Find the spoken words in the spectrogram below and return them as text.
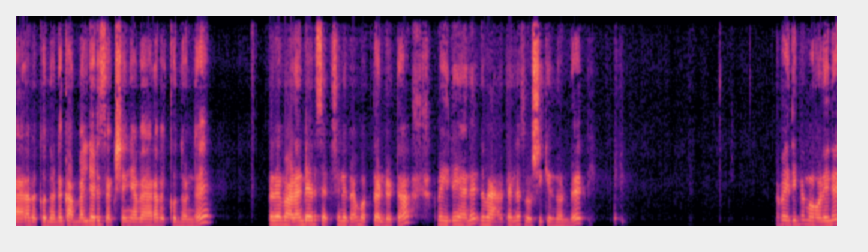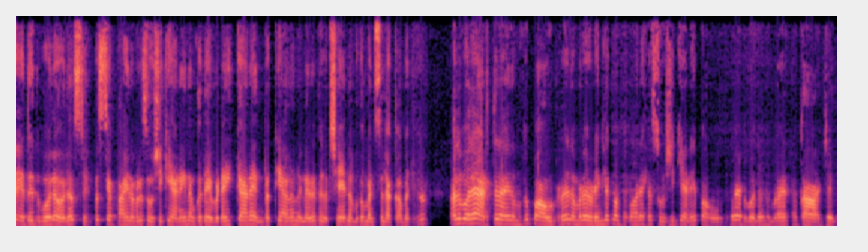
വേറെ വെക്കുന്നുണ്ട്. കമ്മലിന്റെ ഒരു സെക്ഷൻ ഞാൻ വേറെ വെക്കുന്നുണ്ട്. അപ്പോൾ വളന്റെ ഒരു സെക്ഷൻ ഇതാ മൊത്തം ഉണ്ട് കേട്ടോ അപ്പോൾ ഇത് ഞാൻ ഇത് വേറെ തന്നെ സൂക്ഷിക്കുന്നുണ്ട്. അപ്പോൾ ഇതിന്റെ മുകളിൽ ഇത് ഇതുപോലെ ഓരോ സ്റ്റെപ്പ് സ്റ്റെപ്പായി നമ്മൾ സൂക്ഷിക്കുകയാണെങ്കിൽ നമുക്കത് എവിടേക്കാണ് എന്തൊക്കെയാണെന്നുള്ളത് തീർച്ചയായും നമുക്ക് മനസ്സിലാക്കാൻ പറ്റും. അതുപോലെ അടുത്തതായി നമുക്ക് പൗഡർ നമ്മൾ എവിടെയെങ്കിലും കൊണ്ടുപോകാനൊക്കെ സൂക്ഷിക്കുകയാണെങ്കിൽ പൗഡർ അതുപോലെ നമ്മുടെ കാജൽ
